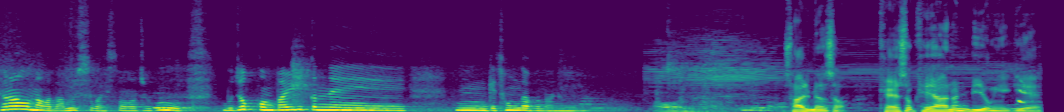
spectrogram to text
트라우마가 남을 수가 있어가지고 무조건 빨리 끝내는 게 정답은 아니에요. 살면서 계속 해야 하는 미용이기에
